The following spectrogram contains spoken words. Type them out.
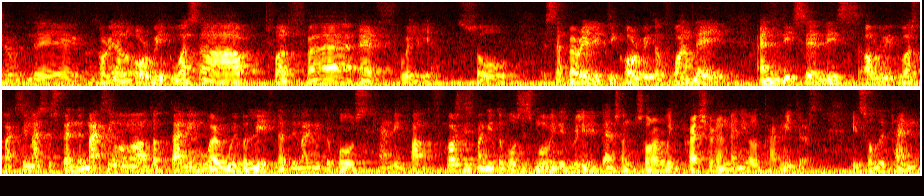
the, the equatorial orbit was uh, 12 uh, Earth radii. So it's a very elliptic orbit of one day, and this uh, this orbit was maximized to spend the maximum amount of time in where we believe that the magnetopause can be found. Of course, this magnetopause is moving. It really depends on solar wind pressure and many other parameters. It's all the time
